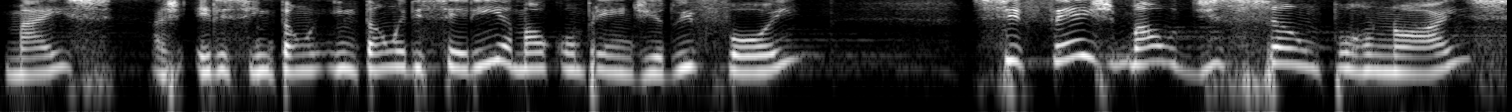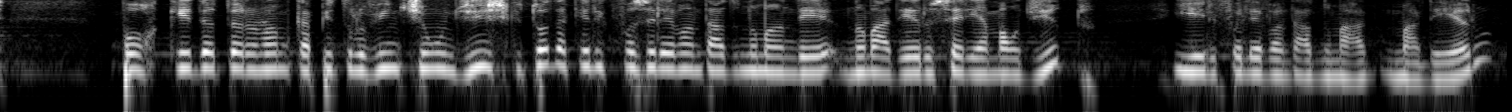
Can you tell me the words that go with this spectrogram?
Mas ele então, então ele seria mal compreendido e foi, se fez maldição por nós, porque Deuteronômio capítulo 21 diz que todo aquele que fosse levantado no madeiro seria maldito, e ele foi levantado no madeiro,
